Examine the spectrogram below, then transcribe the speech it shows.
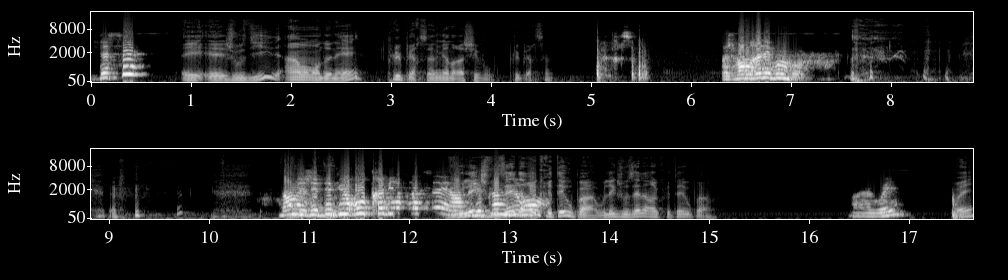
Je sais, je sais. Et, je vous dis, à un moment donné, plus personne viendra chez vous, plus personne. Je vendrai des bonbons. non, mais j'ai des bureaux très bien placés. Hein. Vous voulez que je vous aide à recruter ou pas? Vous voulez que je vous aide à recruter ou pas? Euh, Oui. Oui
